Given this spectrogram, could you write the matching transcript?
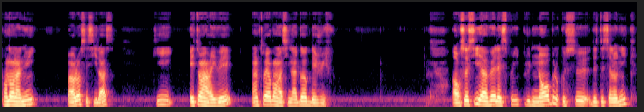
pendant la nuit Paulos et Silas, qui, étant arrivés, entrèrent dans la synagogue des Juifs. Or ceux-ci avaient l'esprit plus noble que ceux de Thessalonique.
